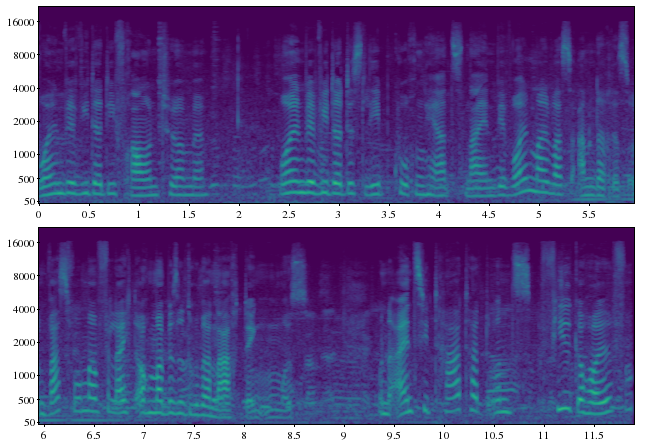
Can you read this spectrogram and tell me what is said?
wollen wir wieder die Frauentürme? Wollen wir wieder das Lebkuchenherz? Nein, wir wollen mal was anderes. Und was, wo man vielleicht auch mal ein bisschen drüber nachdenken muss. Und ein Zitat hat uns viel geholfen,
